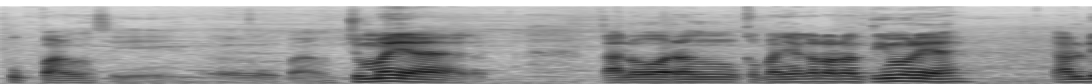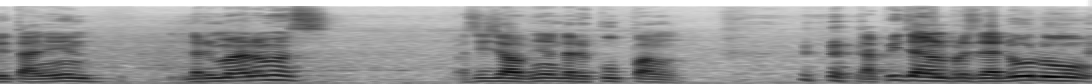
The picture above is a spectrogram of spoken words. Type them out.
Kupang sih. Kupang. Cuma ya kalau orang kebanyakan orang timur ya, kalau ditanyain dari mana mas, pasti jawabnya dari Kupang. Tapi jangan percaya dulu.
